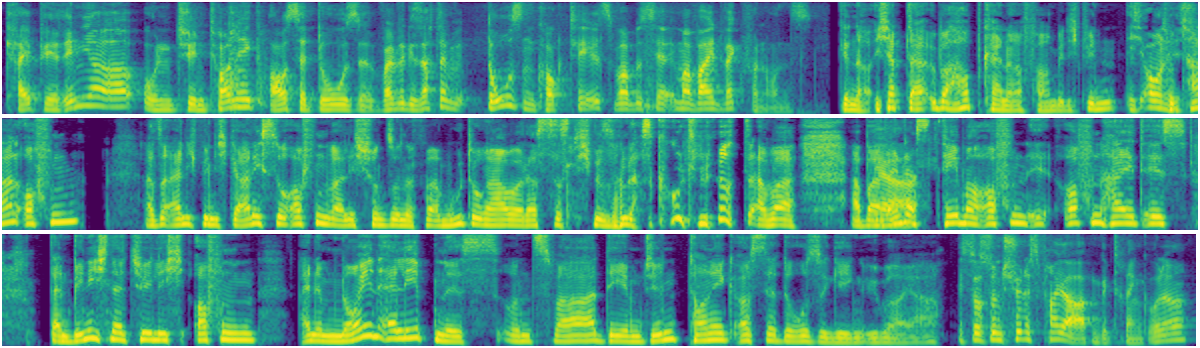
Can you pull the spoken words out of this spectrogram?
Caipirinha und Gin Tonic aus der Dose. Weil wir gesagt haben, Dosencocktails war bisher immer weit weg von uns. Genau, ich habe da überhaupt keine Erfahrung mit. Ich bin Ich total offen. Also eigentlich bin ich gar nicht so offen, weil ich schon so eine Vermutung habe, dass das nicht besonders gut wird. Aber, aber Ja. wenn das Thema offen, Offenheit ist, dann bin ich natürlich offen einem neuen Erlebnis und zwar dem Gin Tonic aus der Dose gegenüber, ja. Ist doch so ein schönes Feierabendgetränk, oder?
